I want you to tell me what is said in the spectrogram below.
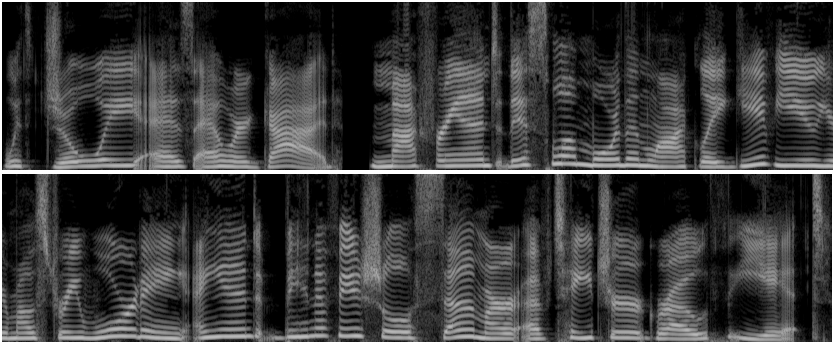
with joy as our guide. My friend, this will more than likely give you your most rewarding and beneficial summer of teacher growth yet.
